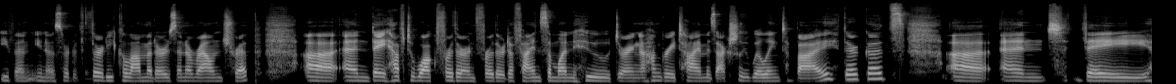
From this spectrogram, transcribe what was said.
even, you know, sort of 30 kilometers in a round trip. Uh, and they have to walk further and further to find someone who, during a hungry time, is actually willing to buy their goods. Uh, and they,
